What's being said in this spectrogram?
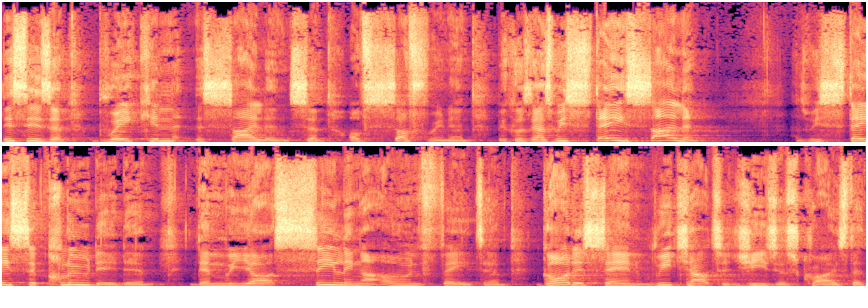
This is breaking the silence of suffering, because as we stay silent, as we stay secluded, um, then we are sealing our own fate. Um, God is saying, reach out to Jesus Christ. Um,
